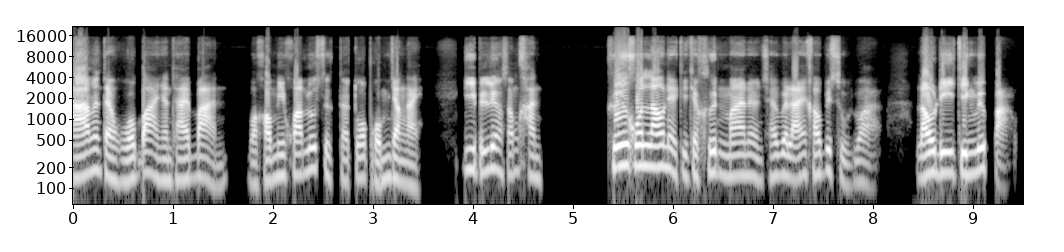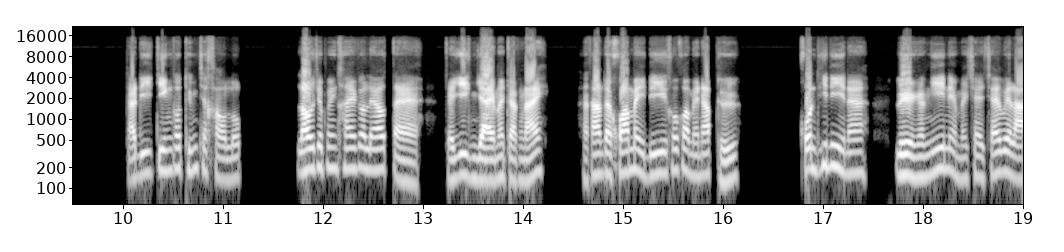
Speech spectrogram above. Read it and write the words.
ถามตั้งแต่หัวบ้านยันท้ายบ้าน ว่าเขามีความรู้สึกแต่ตัวผมยังไงนี่เป็นเรื่องสำคัญ คือคนเราเนี่ยที่จะขึ้นมาเนี่ยใช้เวลาให้เขาพิสูจน์ว่า เราดีจริงหรือเปล่าถ้าดีจริงเขาถึงจะเคารพเราจะเป็นใครก็แล้วแต่จะยิ่งใหญ่มาจากไหนถ้าทำแต่ความไม่ดีเขาก็ไม่นับถือ คนที่นี่นะเรื่องอย่างนี้เนี่ยไม่ใช่ใช้เวลา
